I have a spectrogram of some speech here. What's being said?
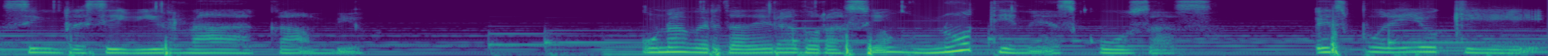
sin recibir nada a cambio. Una verdadera adoración no tiene excusas. Es por ello que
